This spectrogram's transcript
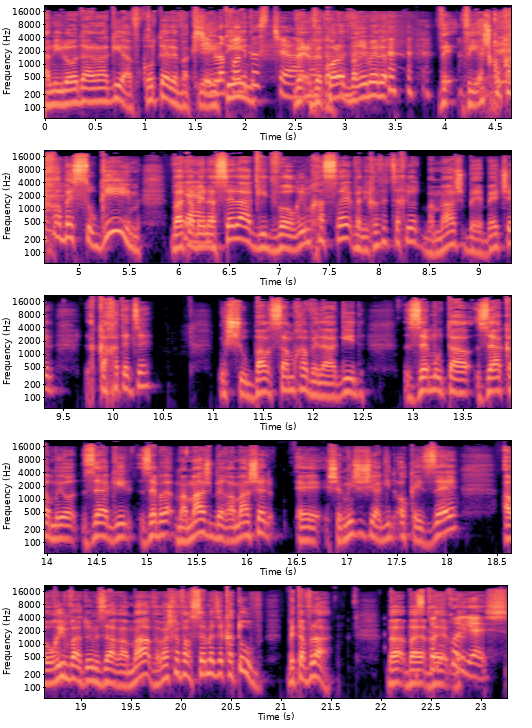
אני לא יודע להגיד, האבקות האלה תקשיב והקריאטין, לפודקאסט שלנו. ו- אתה- וכל הדברים האלה, ויש כל כך הרבה סוגים, ואתה כן. מנסה להגיד, והורים חסרי, ואני חושב שצריך להיות ממש בהיבט של לקחת את זה, מישהו בר סמכה ולהגיד, זה מותר, זה הכמויות, זה הגיל, זה ממש ברמה של, אה, שמישהו שיגיד, אוקיי, זה, ההורים והדורים זה הרמה, וממש לפרסם את זה כתוב, בטבלה. אז קודם כל יש,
